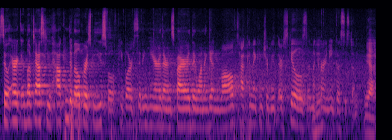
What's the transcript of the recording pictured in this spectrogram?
So Eric, I'd love to ask you, how can developers be useful? If people are sitting here, they're inspired, they want to get involved, how can they contribute their skills in the mm-hmm. current ecosystem? Yeah,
